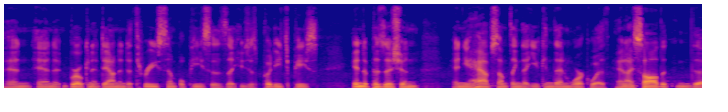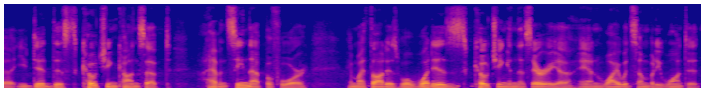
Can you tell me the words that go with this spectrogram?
and and it, broken it down into three simple pieces that you just put each piece into position and you have something that you can then work with. And I saw that that you did this coaching concept. I haven't seen that before. And my thought is, well, what is coaching in this area and why would somebody want it?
